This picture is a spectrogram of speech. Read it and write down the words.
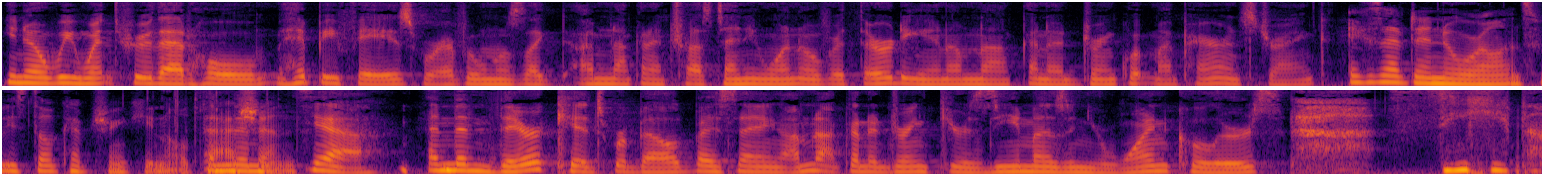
you know, we went through that whole hippie phase where everyone was like, "I'm not going to trust anyone over 30, and I'm not going to drink what my parents drank." Except in New Orleans, we still kept drinking old And then, fashions. yeah, and then their kids rebelled by saying, "I'm not going to drink your Zimas and your wine coolers, Zima.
